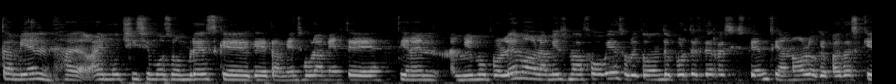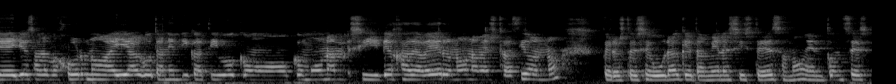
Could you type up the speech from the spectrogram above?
también hay muchísimos hombres que, también seguramente tienen el mismo problema o la misma fobia, sobre todo en deportes de resistencia, ¿no? Lo que pasa es que ellos a lo mejor no hay algo tan indicativo como, como una, si deja de haber o no una menstruación, ¿no? Pero estoy segura que también existe eso, ¿no? Entonces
